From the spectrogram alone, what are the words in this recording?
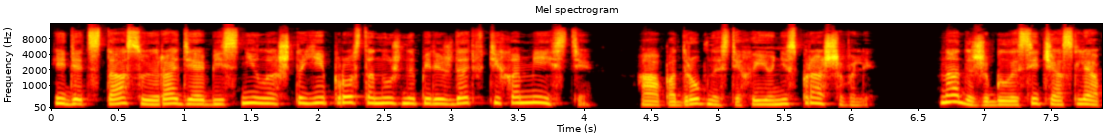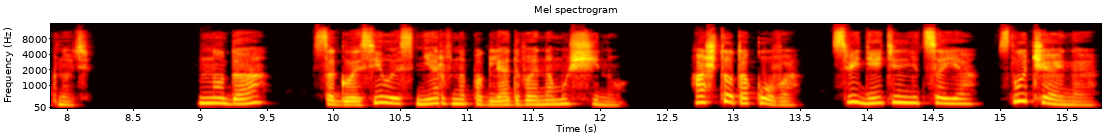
И дядь Стасу и Ради объяснила, что ей просто нужно переждать в тихом месте, а о подробностях ее не спрашивали. Надо же было сейчас ляпнуть. «Ну да», — согласилась, нервно поглядывая на мужчину. «А что такого? Свидетельница я, случайная.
